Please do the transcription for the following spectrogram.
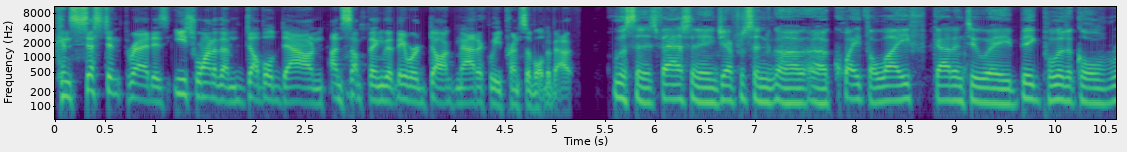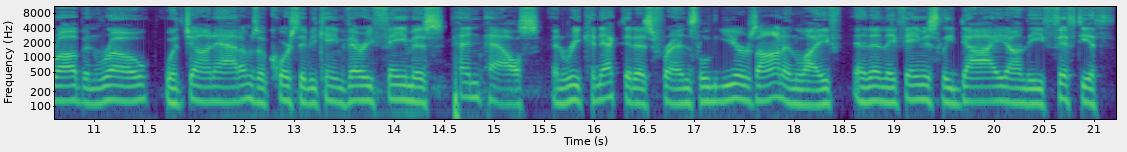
consistent thread is each one of them doubled down on something that they were dogmatically principled about. Listen, it's fascinating. Jefferson, uh, uh, quite the life, got into a big political rub and row with John Adams. Of course, they became very famous pen pals and reconnected as friends years on in life. And then they famously died on the 50th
